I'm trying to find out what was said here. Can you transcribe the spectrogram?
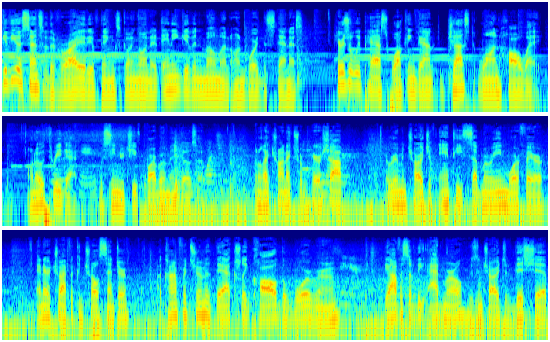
Give you a sense of the variety of things going on at any given moment on board the Stennis, here's what we passed walking down just one hallway on 03 deck with Senior Chief Barbara Mendoza. An electronics repair shop, a room in charge of anti submarine warfare, an air traffic control center, a conference room that they actually call the War Room, the office of the Admiral, who's in charge of this ship,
